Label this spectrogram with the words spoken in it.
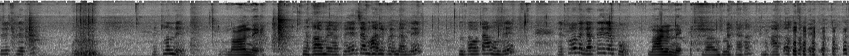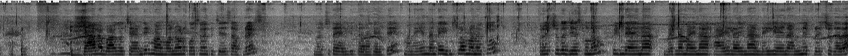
టేస్ట్ చెప్పు. ఎట్లుంది? బాగున్నాయి ఆమె ఫేసే మారిపోయిందండి. నవ్వుతా ఉంది. ఎట్లుంది? గట్టిగా చెప్పు. బాగున్నాయి. బాగున్నాయా? చాలా బాగా వచ్చాయండి మా మనోడి కోసం అయితే చేసా ఫ్రెండ్స్ నచ్చుతాయండి తనకైతే. మన ఏంటంటే ఇంట్లో మనకు ఫ్రెష్గా చేసుకున్నాం. పిండి అయినా బెల్లం అయినా ఆయిల్ అయినా నెయ్యి అయినా అన్నీ ఫ్రెష్ కదా.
